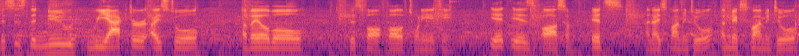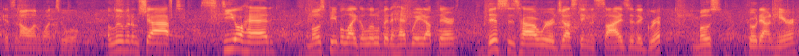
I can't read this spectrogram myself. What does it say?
This is the new Reactor ice tool available this fall, fall of 2018. It is awesome. It's an ice climbing tool, a mixed climbing tool. It's an all-in-one tool. Aluminum shaft, steel head. Most people like a little bit of head weight up there. This is how we're adjusting the size of the grip. Most go down here.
